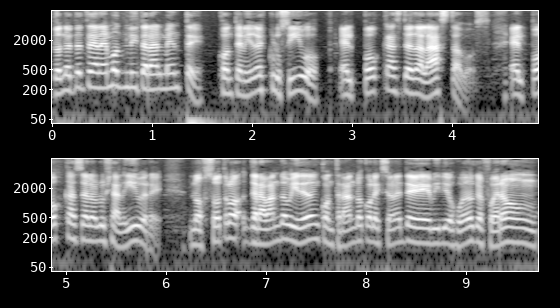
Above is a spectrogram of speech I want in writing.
Donde te tenemos literalmente contenido exclusivo. El podcast de The Last of Us. El podcast de la lucha libre. Nosotros grabando videos, encontrando colecciones de videojuegos que fueron,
